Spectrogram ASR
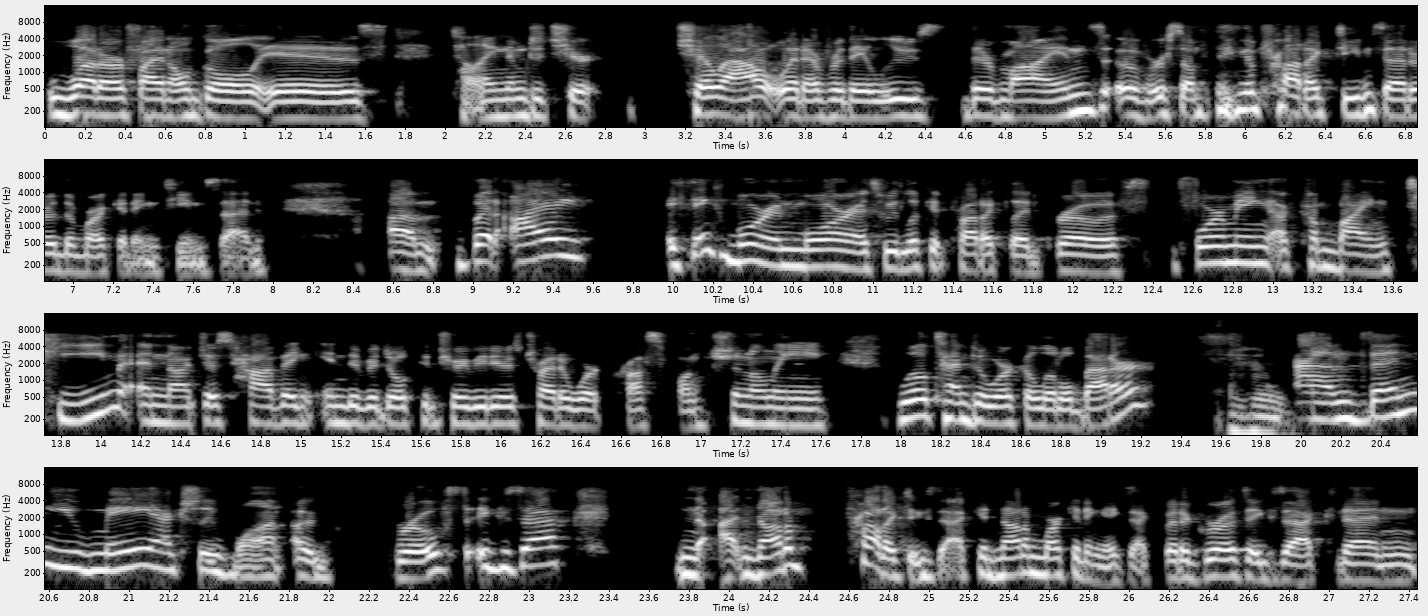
what our final goal is, telling them to cheer, chill out whenever they lose their minds over something the product team said or the marketing team said. Um, but I, I think more and more as we look at product led growth, forming a combined team and not just having individual contributors try to work cross functionally will tend to work a little better. Mm-hmm. And then you may actually want a growth exec not a product exec and not a marketing exec, but a growth exec, then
